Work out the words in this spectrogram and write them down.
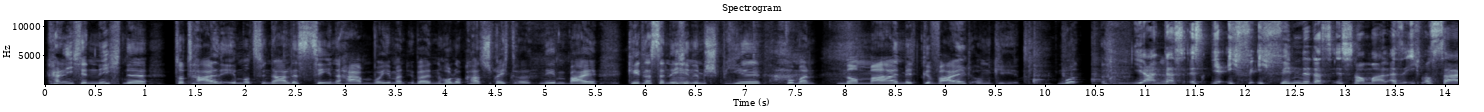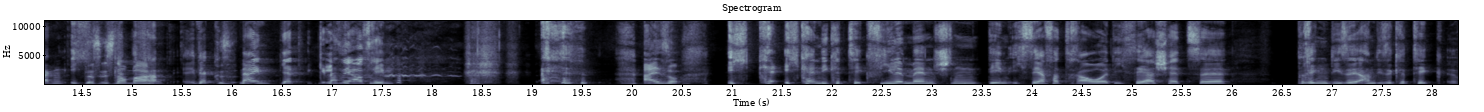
kann ich denn nicht eine total emotionale Szene haben, wo jemand über den Holocaust spricht äh, nebenbei? Geht das denn nicht hm. in einem Spiel, wo man normal mit Gewalt umgeht? Mu ja, das ist, ja, ich, ich finde, das ist normal. Also ich muss sagen, ich. Das ist normal. Ich hab, wir, das nein, jetzt, lass mich ausreden. Also, ich, ich kenne die Kritik. Viele Menschen, denen ich sehr vertraue, die ich sehr schätze, bringen diese, haben diese Kritik äh,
